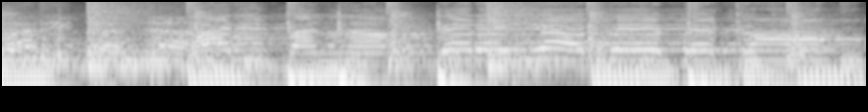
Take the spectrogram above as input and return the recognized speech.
Waribana. Waribana, bere ya bebe kan.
